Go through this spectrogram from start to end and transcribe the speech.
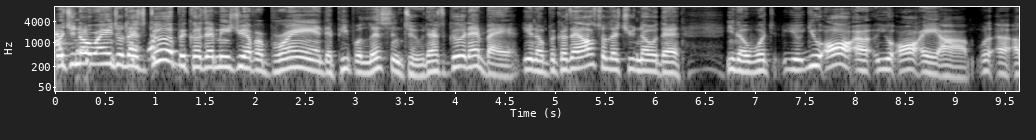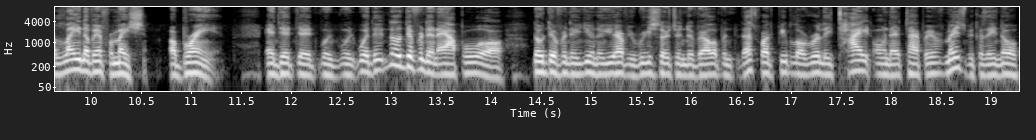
but you know, Angel, that's good because that means you have a brand that people listen to. That's good and bad, you know, because that also lets you know that, you know, what you you are you are a uh, a lane of information, a brand and that, that when no different than Apple or no different than you know you have your research and development. That's why people are really tight on that type of information because they know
